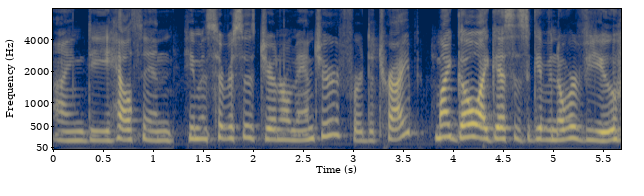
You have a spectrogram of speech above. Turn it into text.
I'm the Health and Human Services General Manager for the tribe. My goal, I guess, is to give an overview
